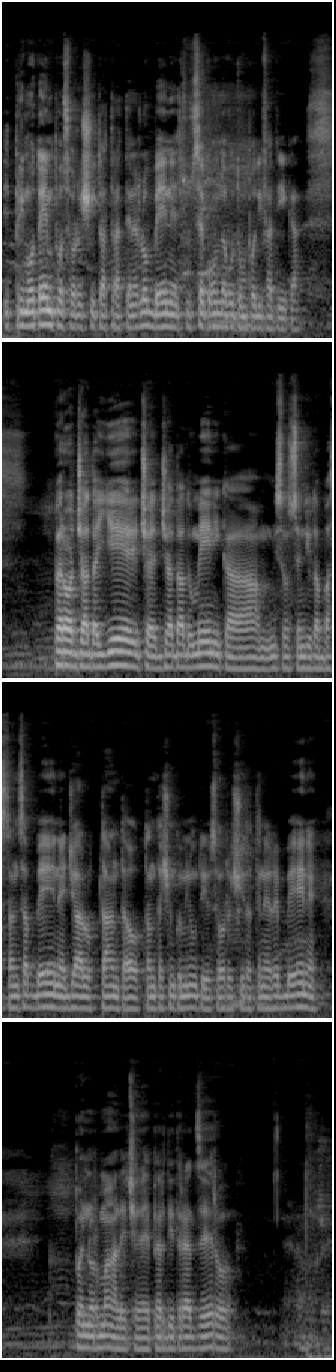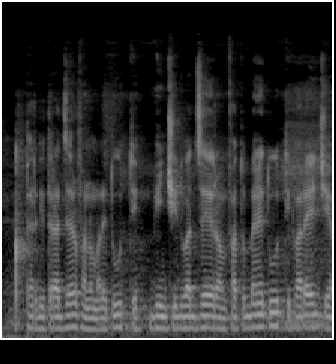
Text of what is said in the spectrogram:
Il primo tempo sono riuscito a trattenerlo bene, sul secondo ho avuto un po' di fatica. però già da ieri, cioè già da domenica mi sono sentito abbastanza bene, già all'80-85 minuti sono riuscito a tenere bene, poi è normale, cioè perdi 3-0, perdi 3-0 fanno male tutti, vinci 2-0 hanno fatto bene tutti, pareggi,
